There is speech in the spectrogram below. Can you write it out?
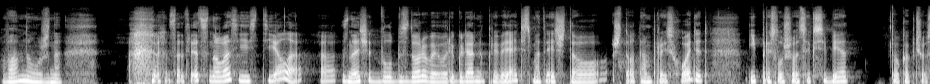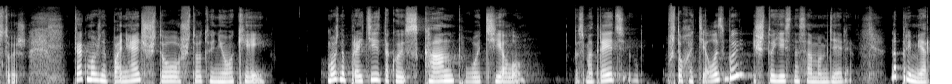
вам нужно. Соответственно, у вас есть тело, а, значит, было бы здорово его регулярно проверять, смотреть, что, что там происходит, и прислушиваться к себе, то, как чувствуешь. Как можно понять, что что-то не окей? Можно пройти такой скан по телу, посмотреть, что хотелось бы и что есть на самом деле. Например,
